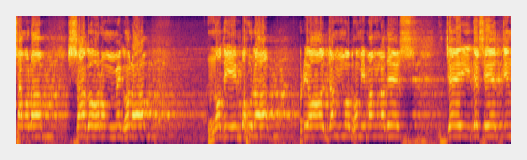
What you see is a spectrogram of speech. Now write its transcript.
শ্যামলম সাগর মেঘলম নদী বহুলম প্রিয় জন্মভূমি বাংলাদেশ যেই দেশে তিন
